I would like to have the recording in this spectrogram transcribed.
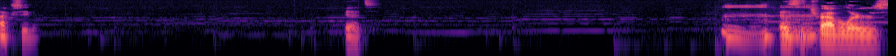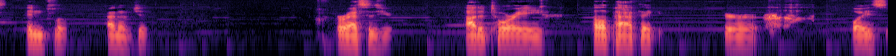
Actually, no. it Mm. as the traveler's influence kind of just caresses your auditory, telepathic, your voice.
